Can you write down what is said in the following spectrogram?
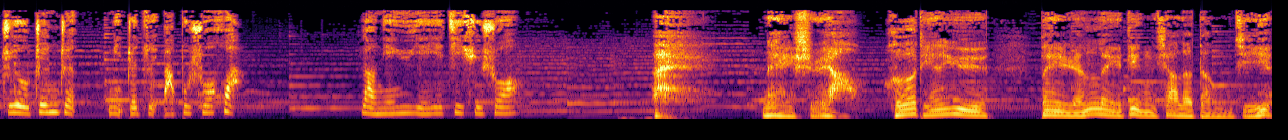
只有真真抿着嘴巴不说话。老年鱼爷爷继续说：“唉，那时呀，和田玉被人类定下了等级，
